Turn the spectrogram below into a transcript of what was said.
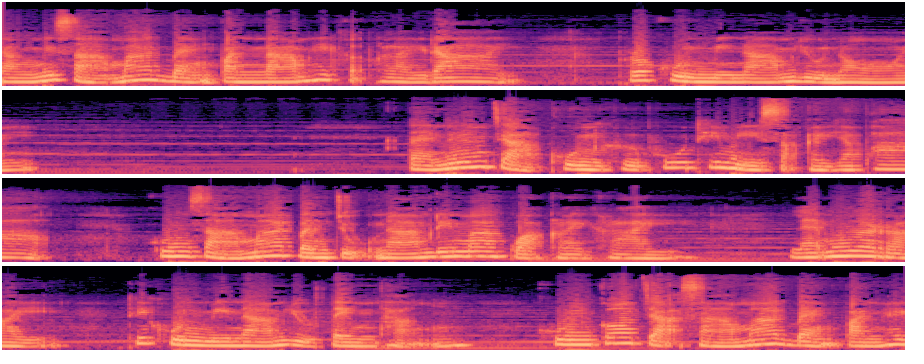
ยังไม่สามารถแบ่งปันน้ำให้กับใครได้ เพราะคุณมีน้ำอยู่น้อย แต่เนื่องจากคุณคือผู้ที่มีศักยภาพ คุณสามารถบรรจุน้ำได้มากกว่าใครๆ และเมื่อไรที่คุณมีน้ำอยู่เต็มถัง คุณก็จะสามารถแบ่งปันให้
